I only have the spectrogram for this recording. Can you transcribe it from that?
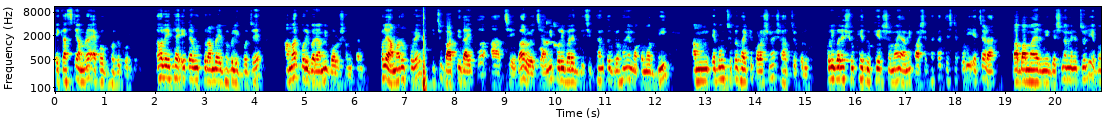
এই কাজটি আমরা এককভাবে করব। তাহলে এটা, এটার উত্তর আমরা এইভাবে লিখব যে, আমার পরিবারে আমি বড় সন্তান। ফলে আমার উপরে কিছু বাড়তি দায়িত্ব আছে বা রয়েছে। আমি পরিবারের সিদ্ধান্ত গ্রহণে মতামত দিই এবং ছোট ভাইকে পড়াশোনায় সাহায্য করি। পরিবারের সুখে দুঃখের সময় আমি পাশে থাকার চেষ্টা করি। এছাড়া বাবা মায়ের নির্দেশনা মেনে চলি এবং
